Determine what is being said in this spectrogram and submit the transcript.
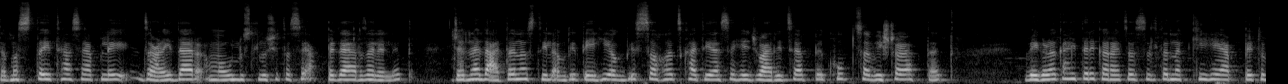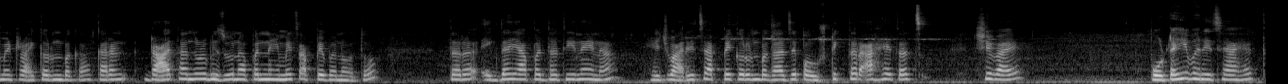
तर मस्त इथं असे आपले जाळीदार मऊ लुसलुशीत असे आप्पे तयार झालेले आहेत. ज्यांना दातं नसतील अगदी तेही अगदी सहज खातील असे हे ज्वारीचे आप्पे खूप चविष्ट लागतात. वेगळं काहीतरी करायचं असेल तर नक्की हे आप्पे तुम्ही ट्राय करून बघा. कारण डाळ तांदूळ भिजवून आपण नेहमीच आप्पे बनवतो. तर एकदा या पद्धतीने ना हे ज्वारीचे आप्पे करून बघा. जे पौष्टिक तर आहेतच. शिवाय पोटही भरीचे आहेत.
